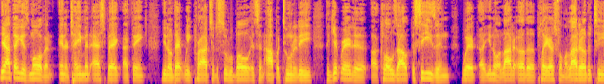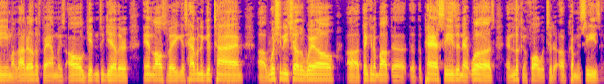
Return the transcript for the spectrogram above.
Yeah, I think it's more of an entertainment aspect. I think, you know, that week prior to the Super Bowl, it's an opportunity to get ready to uh, close out the season with, uh, you know, a lot of other players from a lot of other team, a lot of other families all getting together in Las Vegas, having a good time, uh, wishing each other well, uh, thinking about the, the, the past season that was and looking forward to the upcoming season.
